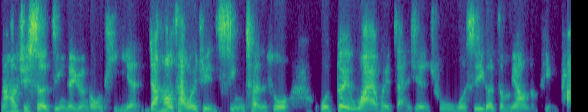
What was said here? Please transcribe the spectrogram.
然后去设计你的员工体验，然后才会去形成说我对外会展现出我是一个怎么样的品牌。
